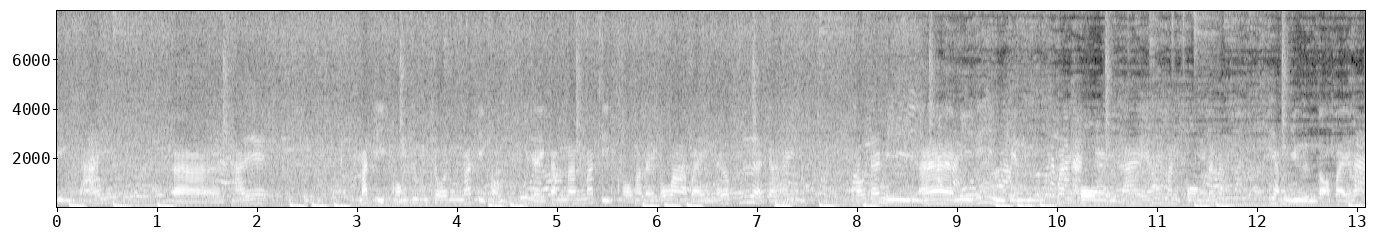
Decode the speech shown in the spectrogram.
ริงๆใช้ใช้มติของชุมชนมติของผู้ใหญ่กำนันมติของอะไรก็ว่าไปแล้วก็เพื่อจะให้เขาได้มีมีที่อยู่เป็นมั่นคงใช่ให้มั่นคงแล้วก็ยังยืนต่อไปว่า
